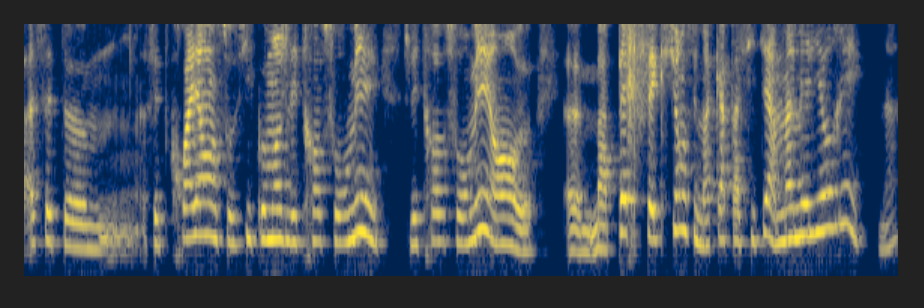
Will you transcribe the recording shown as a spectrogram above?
à cette, euh, cette croyance aussi, comment je l'ai transformée Je l'ai transformée en euh, euh, ma perfection, c'est ma capacité à m'améliorer. Hein.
